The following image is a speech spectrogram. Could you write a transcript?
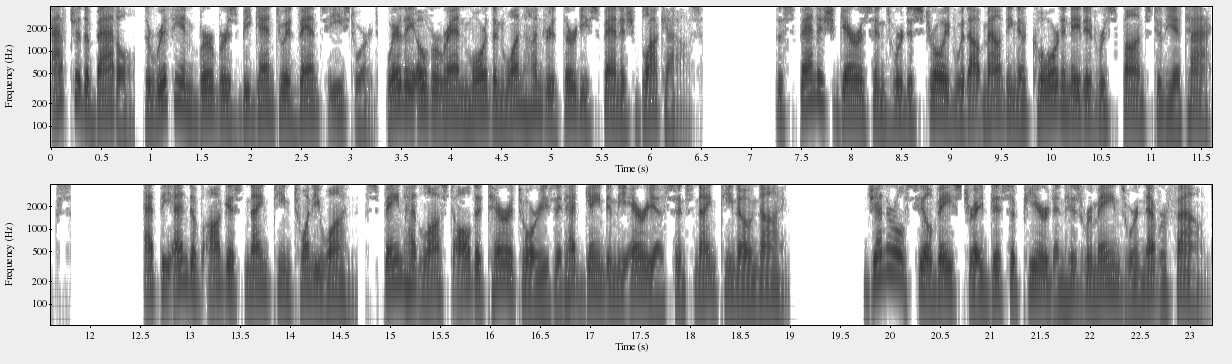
After the battle, the Riffian Berbers began to advance eastward, where they overran more than 130 Spanish blockhouses. The Spanish garrisons were destroyed without mounting a coordinated response to the attacks. At the end of August 1921, Spain had lost all the territories it had gained in the area since 1909. General Silvestre disappeared and his remains were never found.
